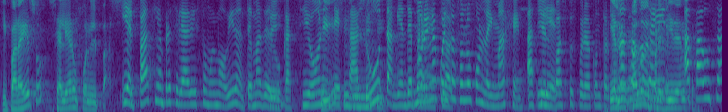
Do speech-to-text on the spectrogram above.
y para eso se aliaron con el PAS. Y el PAS siempre se le ha visto muy movido en temas de educación, de salud, también de prevención. Morena cuenta solo con la imagen Así y el PAS pues podría contar y el respaldo del presidente. A pausa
